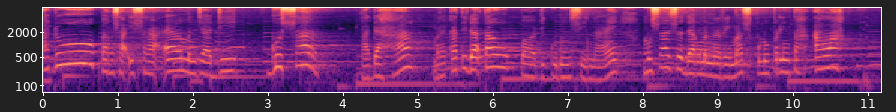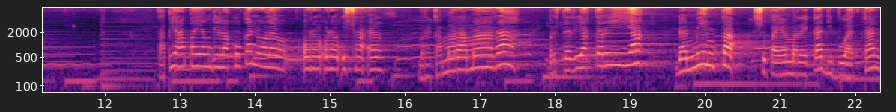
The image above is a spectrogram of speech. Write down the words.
Aduh, bangsa Israel menjadi gusar Padahal mereka tidak tahu bahwa di Gunung Sinai Musa sedang menerima 10 perintah Allah. Tapi apa yang dilakukan oleh orang-orang Israel? Mereka marah-marah, berteriak-teriak, dan minta supaya mereka dibuatkan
